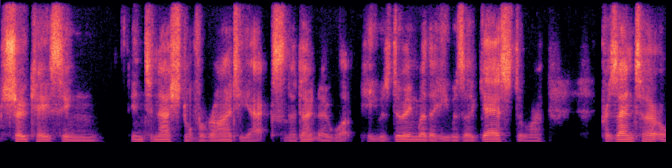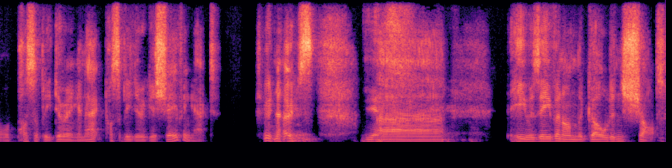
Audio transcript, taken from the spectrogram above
showcasing international variety acts. And I don't know what he was doing, whether he was a guest or a presenter or possibly doing an act, possibly doing a shaving act. Who knows? yes. Uh, he was even on the Golden Shot.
